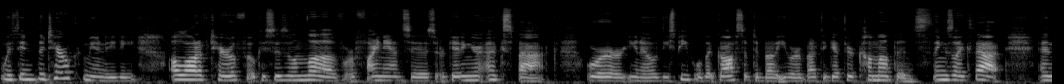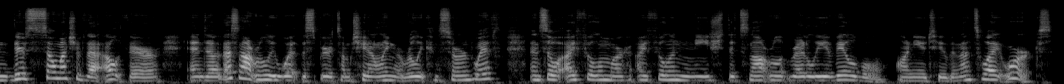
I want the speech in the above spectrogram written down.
within the tarot community. A lot of tarot focuses on love or finances or getting your ex back or, you know, these people that gossiped about you are about to get their comeuppance, things like that. And there's so much of that out there. And uh, that's not really what the spirits I'm channeling are really concerned with. And so I fill a mar- I fill a niche that's not readily available on YouTube. And that's why it works.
